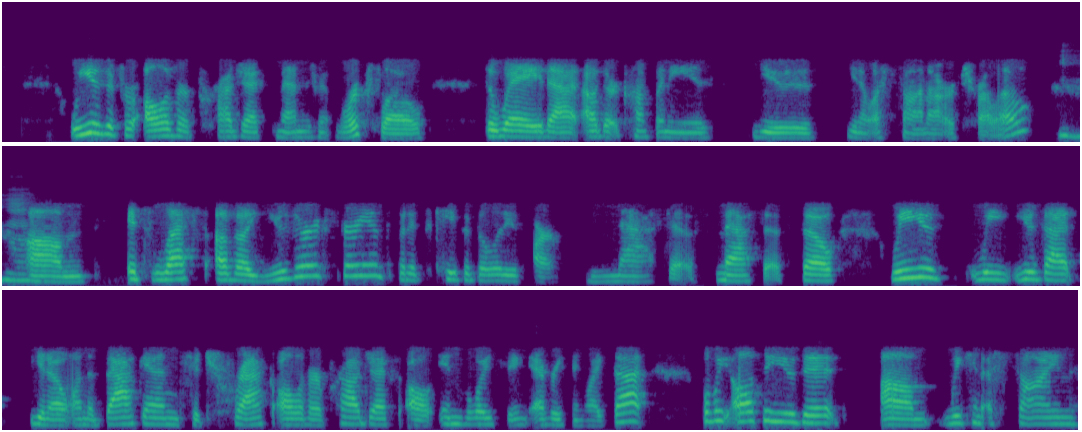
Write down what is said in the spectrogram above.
We use it for all of our project management workflow the way that other companies use, you know, Asana or Trello. Mm-hmm. Um, it's less of a user experience, but its capabilities are massive, massive. So we use we use that, you know, on the back end to track all of our projects, all invoicing, everything like that. But we also use it um, we can assign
